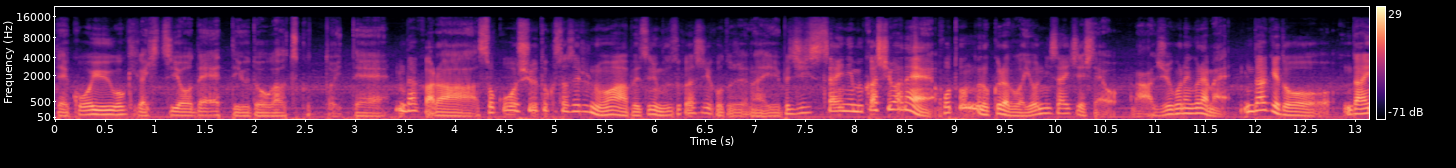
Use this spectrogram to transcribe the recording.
て、こういう動きが必要でっていう動画を作っといて、だからそこを習得させるのは別に難しいことじゃない。実際に昔はね、ほとんどのクラブが4231でしたよ。まあ15年ぐらい前。だけど、代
